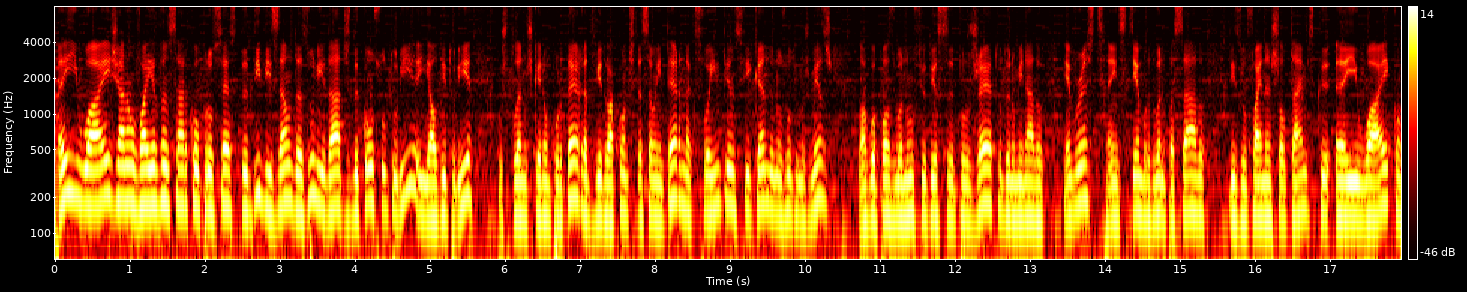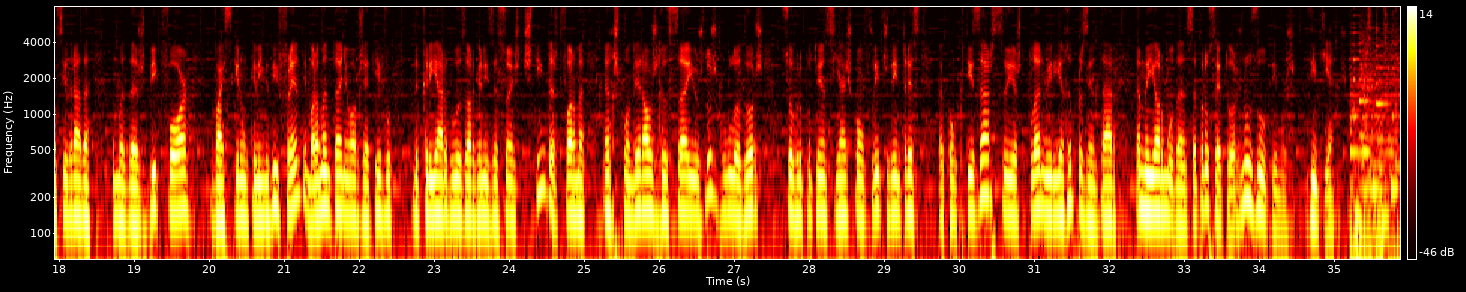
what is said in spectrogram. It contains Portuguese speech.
A EY já não vai avançar com o processo de divisão das unidades de consultoria e auditoria. Os planos queiram por terra devido à contestação interna que se foi intensificando nos últimos meses, logo após o anúncio desse projeto denominado Everest, em setembro do ano passado. Diz o Financial Times que a EY, considerada uma das Big Four, vai seguir um caminho diferente, embora mantenha o objetivo de criar duas organizações distintas, de forma a responder aos receios dos reguladores sobre potenciais conflitos de interesse a concretizar-se. Este plano iria representar a maior mudança para o setor nos últimos 20 anos.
